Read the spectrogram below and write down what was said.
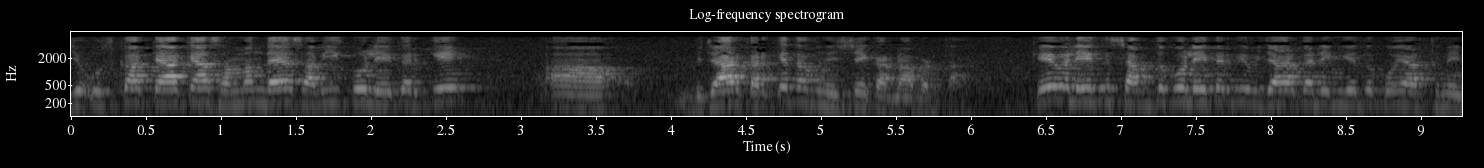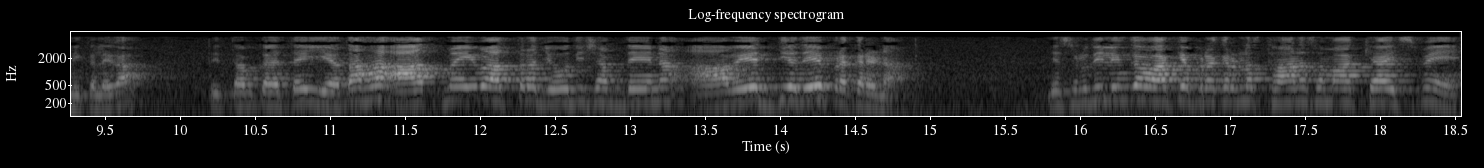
जो उसका क्या क्या संबंध है, सभी को लेकर के विचार करके तब निश्चय करना पड़ता है। केवल एक शब्द को लेकर के विचार करेंगे तो कोई अर्थ नहीं निकलेगा। तो तब कहते हैं यथ आत्म अत्र ज्योति शब्द न आवेद्य दे प्रकरण ये श्रुतिलिंग वाक्य प्रकरण स्थान समाख्या इसमें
